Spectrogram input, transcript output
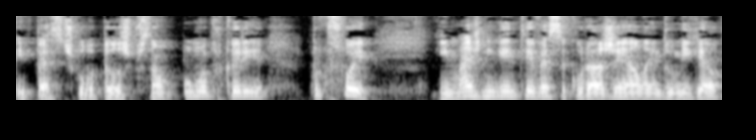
e peço desculpa pela expressão, uma porcaria. Porque foi. E mais ninguém teve essa coragem além do Miguel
